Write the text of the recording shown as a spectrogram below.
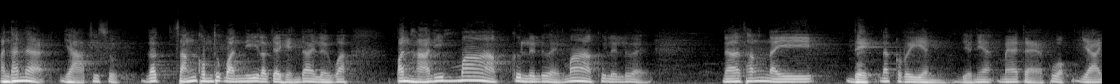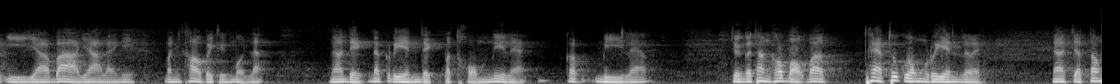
อันนั้นน่ะหยาบที่สุด แล้วสังคมทุกวันนี้เราจะเห็นได้เลยว่า ปัญหานี้มากขึ้นเรื่อยๆ มากขึ้นเรื่อยๆนะทั้งในเด็กนักเรียน เดี๋ยวนี้แม้แต่พวกยาอียาบ้ายาอะไรนี่ มันเข้าไปถึงหมดแล้ว นะเด็กนักเรียนเด็กประถมนี่แหละ ก็มีแล้ว จนกระทั่งเขาบอกว่าแทบทุกโรงเรียนเลยนะจะต้อง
